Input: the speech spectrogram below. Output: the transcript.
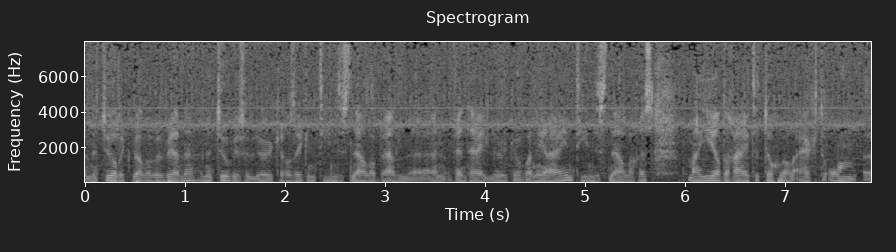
natuurlijk willen we winnen. En natuurlijk is het leuker als ik een tiende sneller ben. eh, en vindt hij het leuker wanneer hij een tiende sneller is. Maar hier draait het toch wel echt om. eh,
